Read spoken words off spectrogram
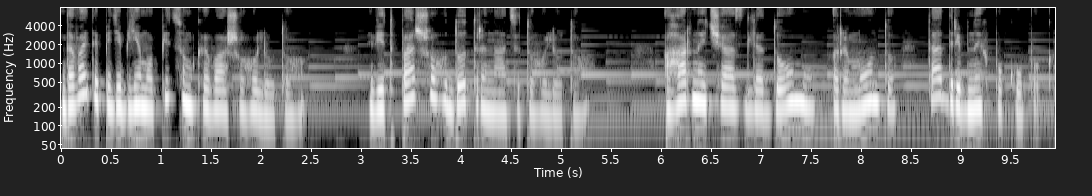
Давайте підіб'ємо підсумки вашого лютого від 1 до 13 лютого. Гарний час для дому, ремонту та дрібних покупок.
